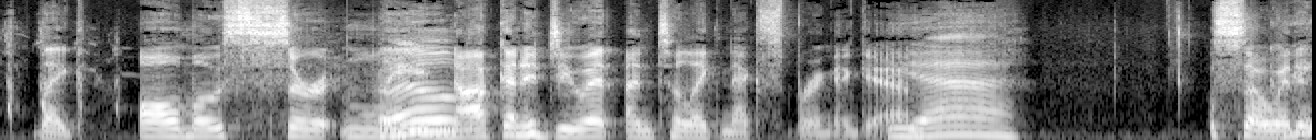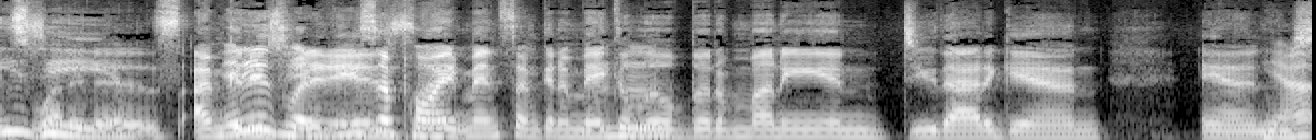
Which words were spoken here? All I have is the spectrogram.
like almost certainly Well- not going to do it until like next spring again. Yeah. So it is what it is. I'm going to do what it these is, like- Mm-hmm. appointments. I'm going to make a little bit of money and do that again. And Yeah.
